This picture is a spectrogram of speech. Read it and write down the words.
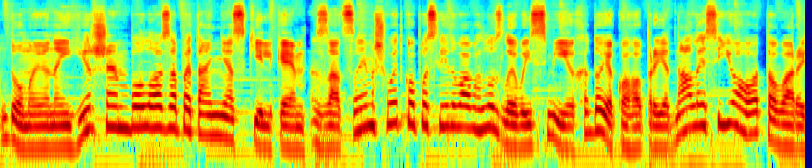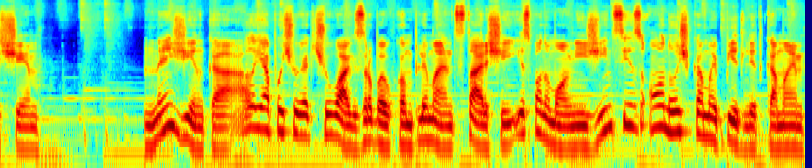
Думаю, найгіршим було запитання скільки. За цим швидко послідував глузливий сміх, до якого приєднались його товариші. Не жінка, але я почув, як чувак зробив комплімент старшій іспаномовній жінці з онучками-підлітками.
